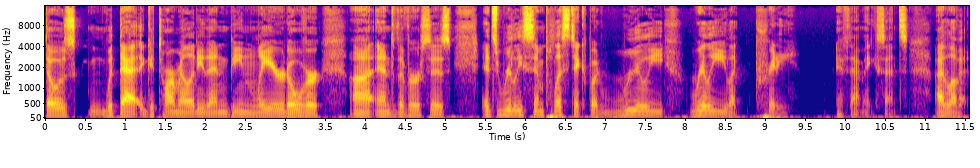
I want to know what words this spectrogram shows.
those with that guitar melody then being layered over uh, and the verses. It's really simplistic but really really like pretty if that makes sense. I love it.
